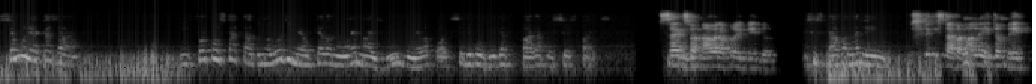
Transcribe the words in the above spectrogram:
se a mulher casar e for constatado na lua de mel que ela não é mais virgem, ela pode ser devolvida para os seus pais. Sexo anal era proibido. Isso estava na lei. estava na lei também.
